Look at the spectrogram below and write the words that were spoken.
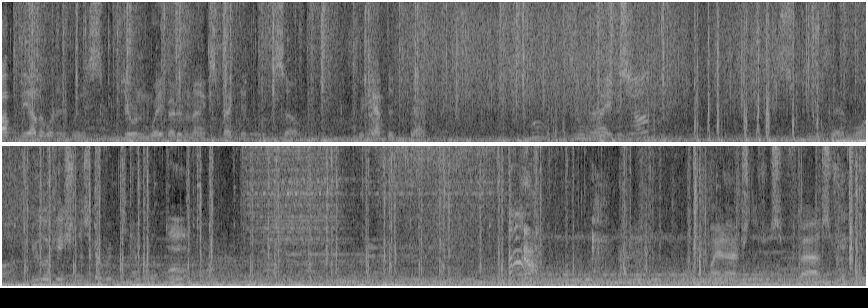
swapped the other one, it was doing way better than I expected, so we kept it. Alright. Excusez-moi. New location discovered. Whoa. Might actually just fast travel.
